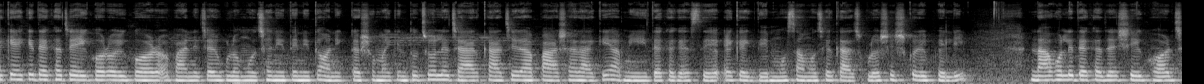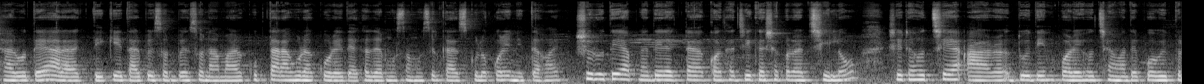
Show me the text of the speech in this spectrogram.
একে একে দেখা যায় এই ঘর, ওই ঘর ফার্নিচারগুলো মুছে নিতে নিতে অনেকটা সময় কিন্তু চলে যায়। আর কাজের আপা আসার আগে আমি দেখা গেছে এক একদিন মোছামুছির কাজগুলো শেষ করে ফেলি। না হলে দেখা যায় সে ঘর ঝাড়ু দেয় আর একদিকে তার পেছন পেছন আমার খুব তাড়াহুড়া করে দেখা যায় মোছামুছির কাজগুলো করে নিতে হয়। শুরুতে আপনাদের একটা কথা জিজ্ঞাসা করার ছিল, সেটা হচ্ছে, আর দুই দিন পরে হচ্ছে আমাদের পবিত্র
